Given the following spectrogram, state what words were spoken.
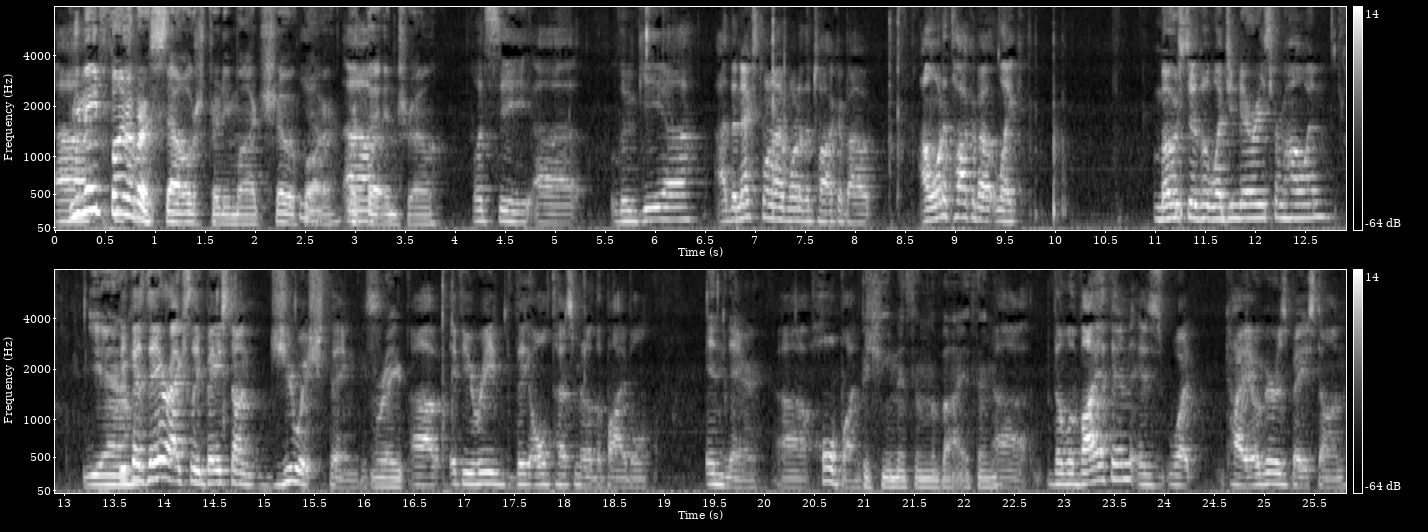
Uh, we made fun of ourselves pretty much so Yeah. far with Uh, the intro. Let's see. Uh, Lugia. Uh, the next one I wanted to talk about. I want to talk about like most of the legendaries from Hoenn Yeah. because they are actually based on Jewish things. Right. Uh, if you read the Old Testament of the Bible, in there, a whole bunch. Behemoth and Leviathan. Uh, the Leviathan is what Kyogre is based on.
